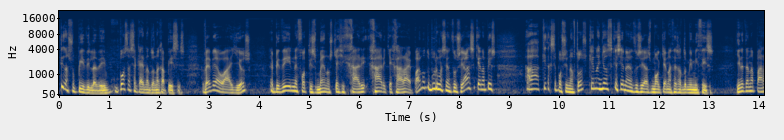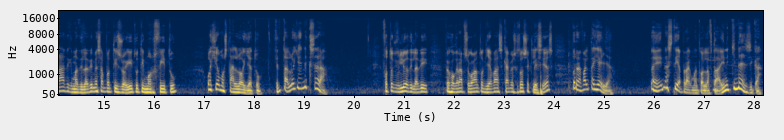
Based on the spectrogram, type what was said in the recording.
Τι να σου πει δηλαδή, πώς θα σε κάνει να τον αγαπήσεις; Βέβαια, ο Άγιος επειδή είναι φωτισμένος και έχει χάρη, χάρη και χαρά επάνω του, μπορεί να σε ενθουσιάσει και να πεις Α, κοίταξε πώς είναι αυτός και να νιώθεις και εσύ ένα ενθουσιασμό και να θες να το μιμηθείς. Γίνεται ένα παράδειγμα δηλαδή μέσα από τη ζωή του, τη μορφή του, όχι όμως τα λόγια του. Γιατί τα λόγια είναι ξερά. Αυτό το βιβλίο δηλαδή που έχω γράψει εγώ, αν το διαβάσει κάποιος εκτός Εκκλησίας, μπορεί να βάλει τα γέλια. Ε, είναι αστεία πράγματα όλα αυτά. Είναι κινέζικα.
